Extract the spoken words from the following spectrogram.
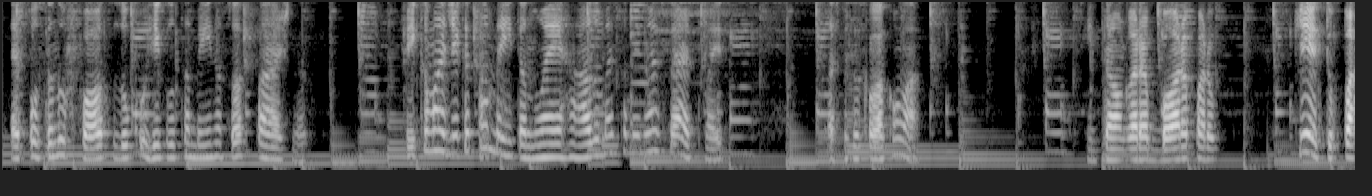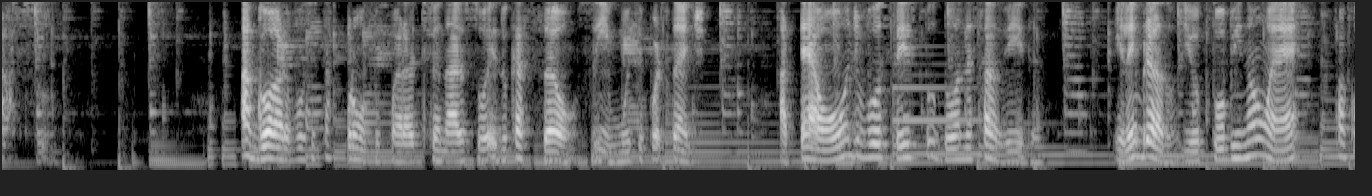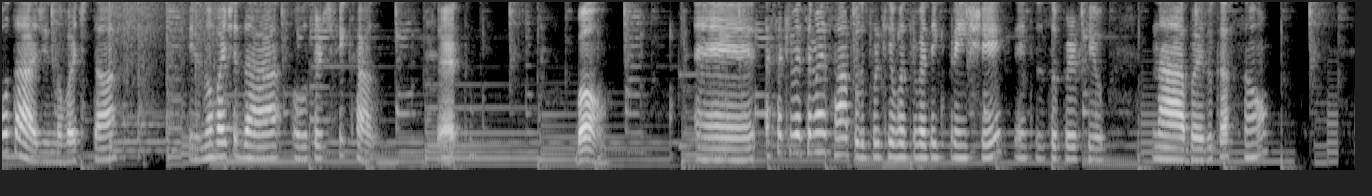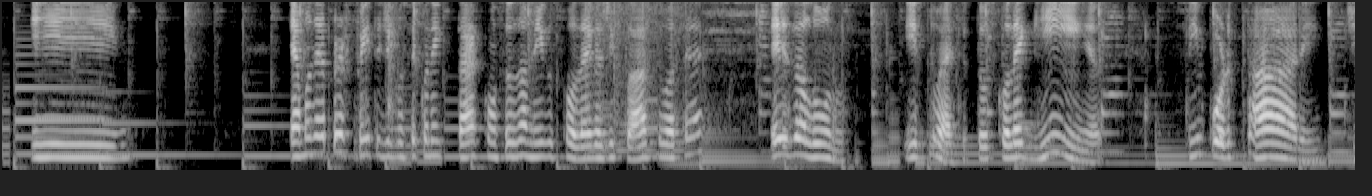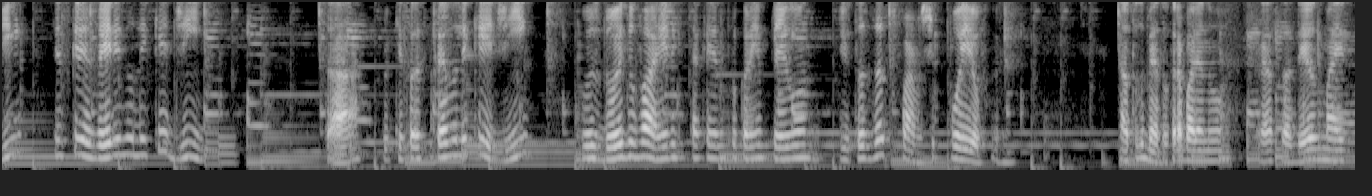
é postando fotos do currículo também nas suas páginas. Fica uma dica também, tá? Não é errado, mas também não é certo, mas as pessoas colocam lá. Então agora bora para o quinto passo. Agora você está pronto para adicionar sua educação. Sim, muito importante. Até onde você estudou nessa vida. E lembrando, YouTube não é faculdade, não vai te dar, ele não vai te dar o certificado, certo? Bom, é, essa aqui vai ser mais rápido porque você vai ter que preencher dentro do seu perfil na aba Educação e é a maneira perfeita de você conectar com seus amigos, colegas de classe ou até ex-alunos. Isto é, se teus coleguinhas se importarem de se inscreverem no LinkedIn, tá? Porque só se inscreve no LinkedIn os doidos varrendo que tá querendo procurar emprego de todas as formas, tipo eu. Não, tudo bem, eu tô trabalhando, graças a Deus, mas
